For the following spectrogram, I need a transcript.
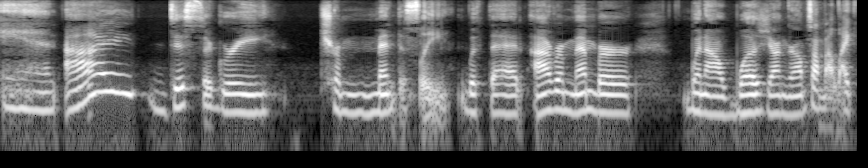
And I disagree tremendously with that. I remember when I was younger, I'm talking about like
